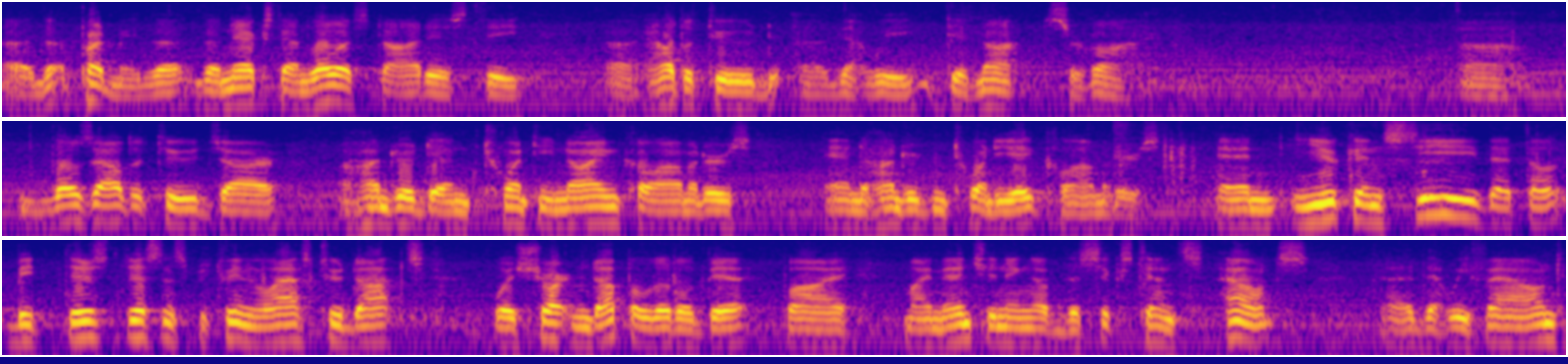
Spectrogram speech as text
uh, the- pardon me, the, the next and lowest dot is the uh, altitude uh, that we did not survive. Uh, Those altitudes are 129 kilometers and 128 kilometers. And you can see that the, be- this distance between the last two dots was shortened up a little bit by my mentioning of the 6 tenths ounce uh, that we found.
